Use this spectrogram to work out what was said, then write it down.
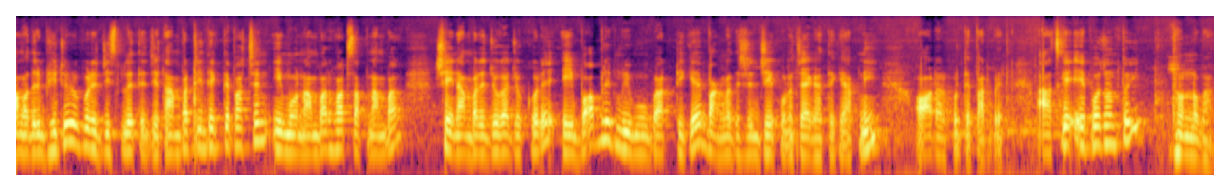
আমাদের ভিডিওর উপরে ডিসপ্লেতে যে নাম্বারটি দেখতে পাচ্ছেন, ইমো নাম্বার, হোয়াটসঅ্যাপ নাম্বার, সেই নাম্বারে যোগাযোগ করে এই ববলিং রিমুভারটিকে বাংলাদেশের যে কোনো জায়গা থেকে আপনি অর্ডার করতে পারবেন। আজকে এ পর্যন্তই, ধন্যবাদ।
